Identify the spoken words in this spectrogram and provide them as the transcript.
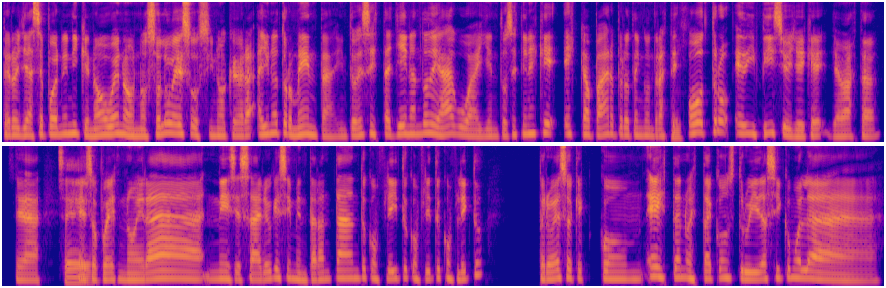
Pero ya se ponen y que no, bueno, no solo eso, sino que ahora hay una tormenta y entonces se está llenando de agua y entonces tienes que escapar, pero te encontraste otro edificio y yo dije, ya basta. O sea, Sí. eso pues no era necesario que se inventaran tanto conflicto, conflicto, conflicto. Pero eso que con esta no está construida así como las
